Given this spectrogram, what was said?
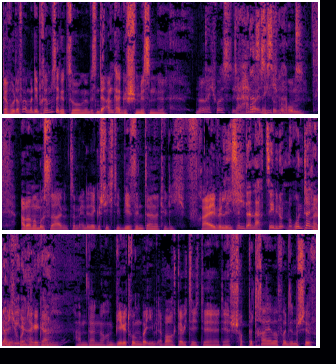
Da wurde auf einmal die Bremse gezogen, ein bisschen der Anker geschmissen. Ne? Ne, ich weiß, ich Da hat weiß nicht so warum. Aber man muss sagen, zum Ende der Geschichte, wir sind da natürlich freiwillig, Wir sind dann nach zehn Minuten runtergegangen. freiwillig wieder. runtergegangen, haben dann noch ein Bier getrunken bei ihm. Er war auch, glaube ich, der, der Shopbetreiber von diesem Schiff.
